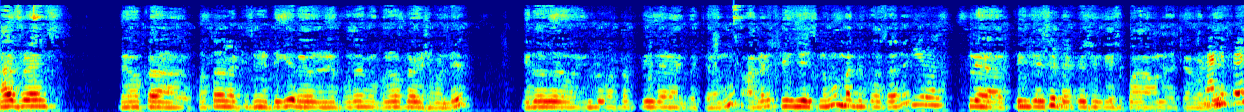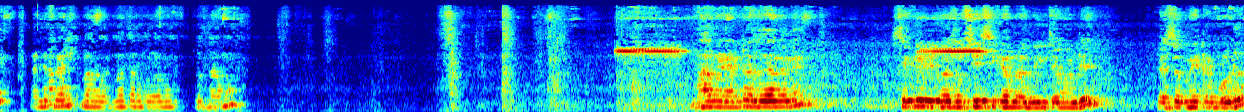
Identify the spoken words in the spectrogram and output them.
హాయ్ ఫ్రెండ్స్ మేము ఒక కొత్తగా కట్టించిన ఇంటికి రేపు ఉదయం గృహప్రవేశం అండి. ఈరోజు ఇల్లు మొత్తం క్లీన్ చేయడానికి వచ్చాము. ఆల్రెడీ క్లీన్ చేసినాము. మళ్ళీ ఇంకోసారి క్లీన్ చేసి డెకరేషన్ చేసి పోదామని వచ్చామండి. రండి ఫ్రెండ్స్. రండి ఫ్రెండ్స్ మనం నూతన గృహం చూద్దాము. నాకు ఎంటర్ చేయాలని సెక్యూరిటీ కోసం సీసీ కెమెరా బిగించామండి ప్లస్ మీటర్ బోర్డు.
